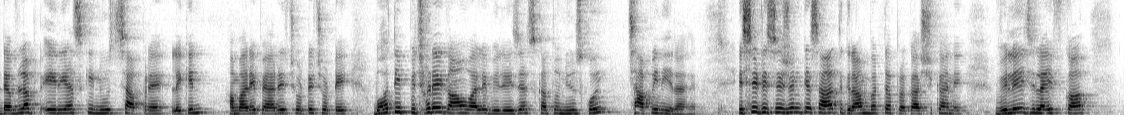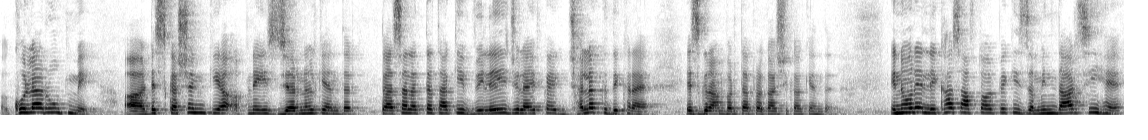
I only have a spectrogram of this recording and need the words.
डेवलप्ड एरियाज़ की न्यूज़ छाप रहे हैं। लेकिन हमारे प्यारे छोटे छोटे बहुत ही पिछड़े गाँव वाले विलेजर्स का तो न्यूज़ कोई छाप ही नहीं रहा है। इसी डिसीज़न के साथ ग्राम वार्ता प्रकाशिका ने विलेज लाइफ का खुला रूप में डिस्कशन किया अपने इस जर्नल के अंदर। तो ऐसा लगता था कि विलेज लाइफ का एक झलक दिख रहा है इस ग्राम भरता प्रकाशिका के अंदर। इन्होंने लिखा साफ़ तौर पे कि ज़मींदार सी हैं,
